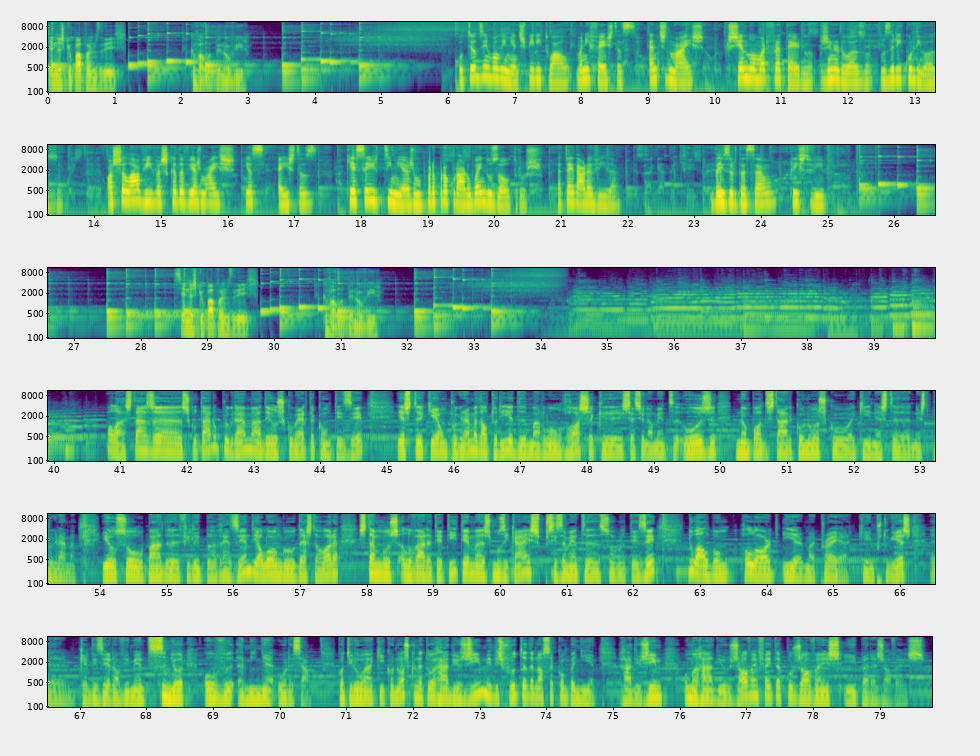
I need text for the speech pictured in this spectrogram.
Cenas que o Papa nos diz. Que vale a pena ouvir. O teu desenvolvimento espiritual manifesta-se, antes de mais, crescendo no amor fraterno, generoso, misericordioso. Oxalá vivas cada vez mais esse êxtase, que é sair de ti mesmo para procurar o bem dos outros, até dar a vida. Da exortação, Cristo vive. Cenas que o Papa nos diz. Que vale a pena ouvir. Olá, estás a escutar o programa Adeus Coberta com TZ. Este que é um programa da autoria de Marlon Rocha, que excepcionalmente hoje não pode estar conosco aqui neste, neste programa. Eu sou o Padre Filipe Rezende e ao longo desta hora estamos a levar até ti temas musicais, precisamente sobre TZ, do álbum Oh Lord, Hear My Prayer, que em português uh, quer dizer, obviamente, Senhor, ouve a minha oração. Continua aqui conosco na tua Rádio Jim e desfruta da nossa companhia. Rádio Jim, uma rádio jovem feita por jovens e para jovens.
